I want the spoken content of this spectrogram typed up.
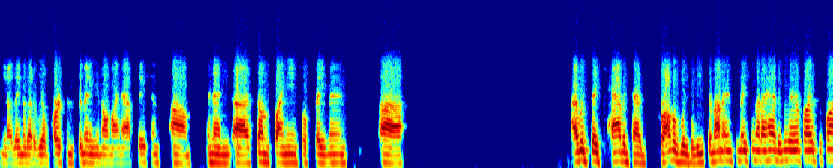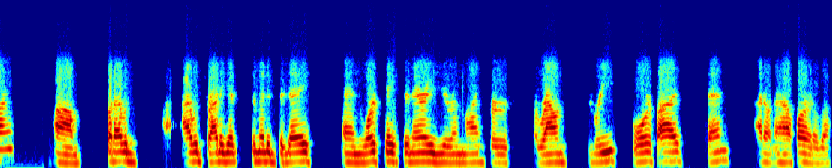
you know they know that a real person submitting an online application, um, and then uh, some financial statements. Uh, I would say Kabbage had probably the least amount of information that I had to verify as a client, um, but I would I would try to get submitted today. And worst case scenario, you're in line for around three, four, five, ten. I don't know how far it'll go.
